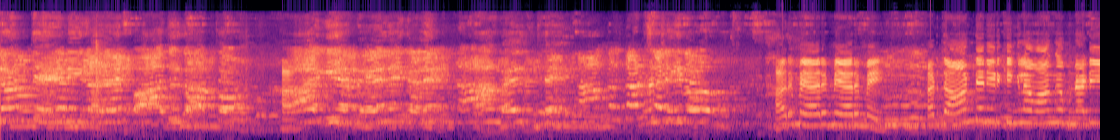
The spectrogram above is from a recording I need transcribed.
நாங்க அருமை அருமை அருமை. அடுத்து ஆண் இருக்கீங்களா? வாங்க முன்னாடி.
